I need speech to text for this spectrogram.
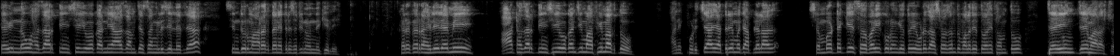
त्यावेळी नऊ हजार तीनशे युवकांनी आज आमच्या सांगली जिल्ह्यातल्या सिंदूर महाराजदान यात्रेसाठी नोंदणी केली. खरोखर राहिलेल्या मी आठ हजार तीनशे युवकांची माफी मागतो आणि पुढच्या यात्रेमध्ये आपल्याला शंभर टक्के सहभागी करून घेतो. एवढंच आश्वासन तुम्हाला देतो आणि थांबतो. जय हिंद जय महाराष्ट्र.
